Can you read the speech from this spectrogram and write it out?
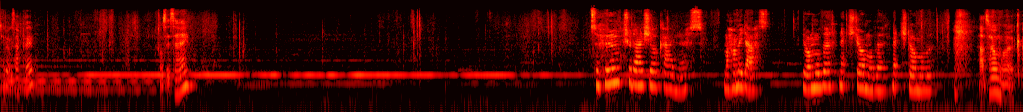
She looks happy. What's it say? To whom should I show kindness? Mohammed asked. Your mother, next your mother, next your mother. That's homework.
